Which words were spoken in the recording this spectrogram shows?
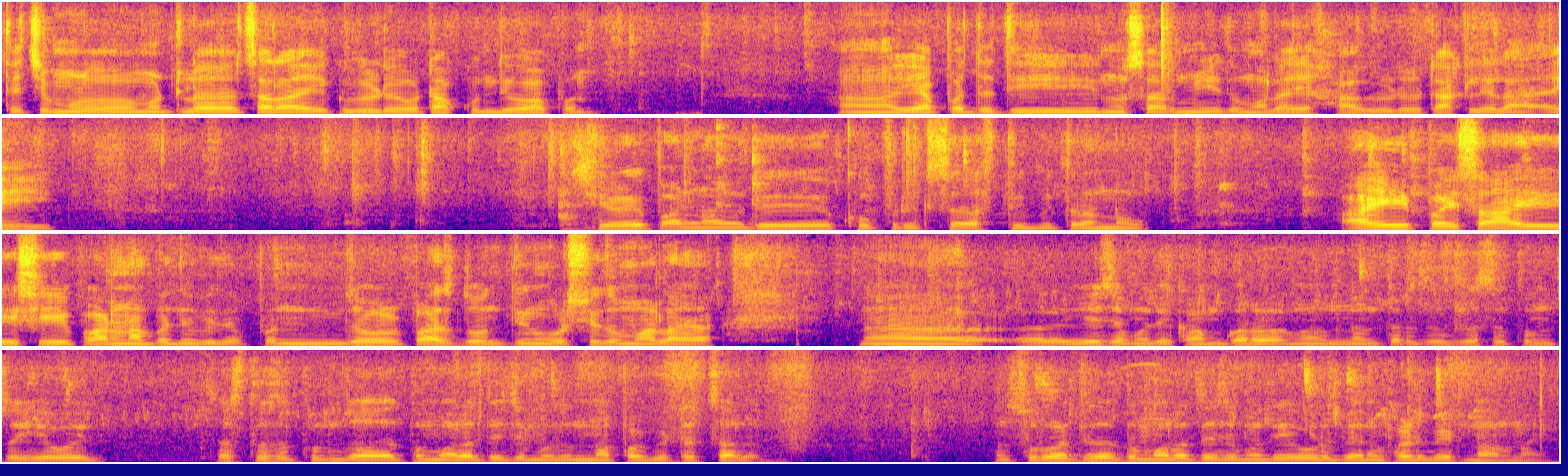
त्याच्यामुळं म्हटलं चला एक व्हिडिओ टाकून देऊ आपण. या पद्धतीनुसार मी तुम्हाला हा व्हिडिओ टाकलेला आहे. शेळी पालनामध्ये खूप रिक्स असते मित्रांनो. आहे पैसा आहे शेळी पालनामध्ये पण जवळपास दोन तीन वर्ष तुम्हाला याच्यामध्ये काम करावं नंतर जसं तुमचं हे होईल तसं तसं तुमचा तुम्हाला त्याच्यामधून नफा भेटत चालेल पण सुरुवातीला तुम्हाला त्याच्यामध्ये एवढं बेनिफिट भेटणार नाही.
